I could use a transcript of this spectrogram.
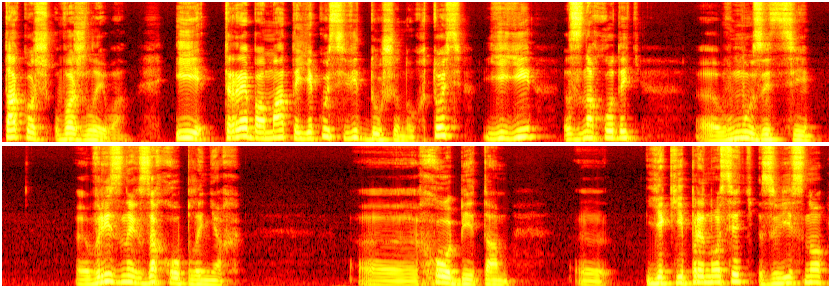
також важлива. І треба мати якусь віддушину. Хтось її знаходить е, в музиці, е, в різних захопленнях, е, хобі, там, які приносять, звісно,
